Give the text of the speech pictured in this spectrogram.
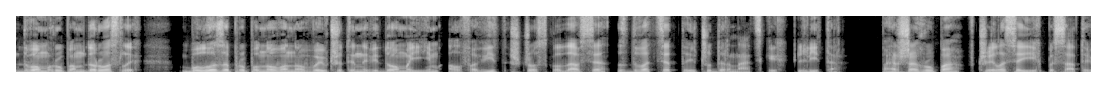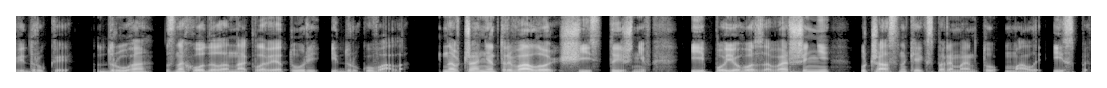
Двом групам дорослих було запропоновано вивчити невідомий їм алфавіт, що складався з 20 чудернацьких літер. Перша група вчилася їх писати від руки, друга знаходила на клавіатурі і друкувала. Навчання тривало 6 тижнів, і по його завершенні учасники експерименту мали іспит.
